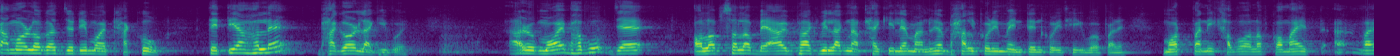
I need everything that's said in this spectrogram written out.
কামৰ লগত যদি মই থাকোঁ তেতিয়াহ'লে ভাগৰ লাগিবই। আৰু মই ভাবোঁ যে অলপ চলপ বেয়া অভ্যাসবিলাক নাথাকিলে মানুহে ভাল কৰি মেইনটেইন কৰি থাকিব পাৰে। মদ পানী খাব অলপ কমাই মই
